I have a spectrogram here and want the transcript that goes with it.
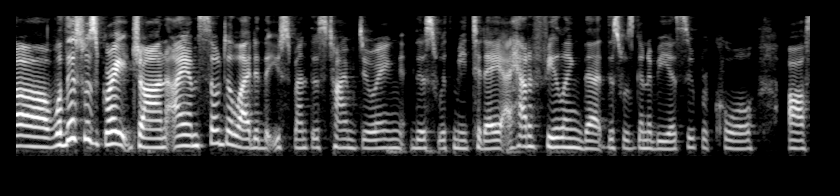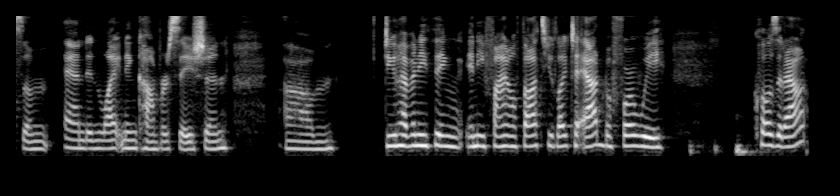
Uh, well, this was great, John. I am so delighted that you spent this time doing this with me today. I had a feeling that this was going to be a super cool, awesome, and enlightening conversation. Um, do you have anything, any final thoughts you'd like to add before we close it out?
